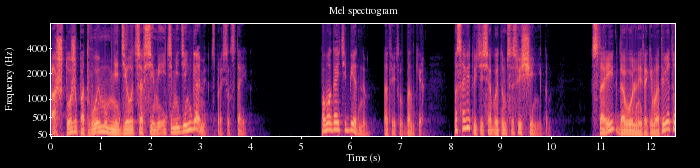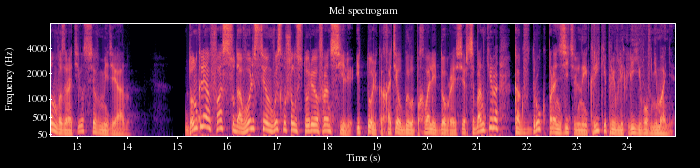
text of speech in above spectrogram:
«А что же, по-твоему, мне делать со всеми этими деньгами?» — спросил старик. «Помогайте бедным», — ответил банкир. «Посоветуйтесь об этом со священником». Старик, довольный таким ответом, возвратился в Медиану. Дон Клеофас с удовольствием выслушал историю о Франсиле и только хотел было похвалить доброе сердце банкира, как вдруг пронзительные крики привлекли его внимание.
